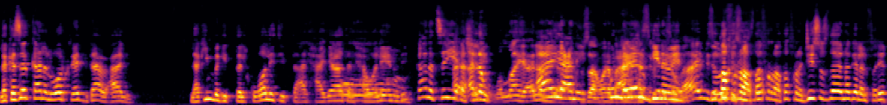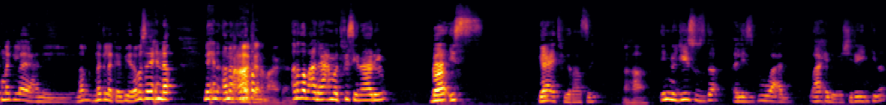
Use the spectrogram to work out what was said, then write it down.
لاكازيت كان ال work rate بتاعه عالي لكن بقيت ال quality بتاع الحاجات اللي حوالينه دي كانت سيئة شديد. الم والله ألم اي يا يعني حسام وأنا بعاين بيسوي. وين بيسوي طفرة. طفرة طفرة. جيسوس ده نقل الفريق نقلة يعني نقلة كبيرة. بس إحنا نحن أنا معاك أنا, أنا معاك. أنا أنا طبعا يا أحمد في سيناريو بائس قاعد في راسي. أها. إنه جيسوس ده الأسبوع ال 21 كده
